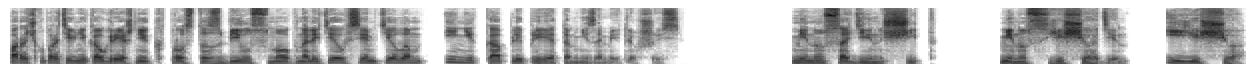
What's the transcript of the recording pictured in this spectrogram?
Парочку противников грешник просто сбил с ног, налетел всем телом и ни капли при этом не замедлившись. Минус один щит. Минус еще один. И еще.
